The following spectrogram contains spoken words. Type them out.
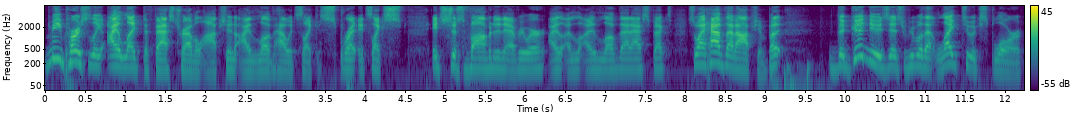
me personally, I like the fast travel option. I love how it's like spread. It's like it's just vomited everywhere. I, I, I love that aspect. So I have that option. But the good news is for people that like to explore,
